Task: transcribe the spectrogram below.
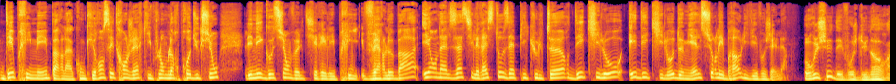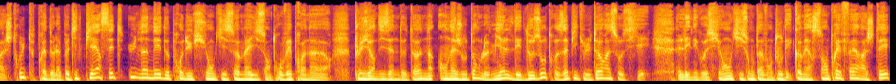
Déprimés par la concurrence étrangère qui plombe leur production, les négociants veulent tirer les prix vers le bas. Et en Alsace, il reste aux apiculteurs des kilos et des kilos de miel sur les bras, Olivier Vogel. Au rucher des Vosges du Nord à Strut, près de la Petite Pierre, c'est une année de production qui sommeille sans trouver preneur. Plusieurs dizaines de tonnes en ajoutant le miel des deux autres apiculteurs associés. Les négociants, qui sont avant tout des commerçants, préfèrent acheter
